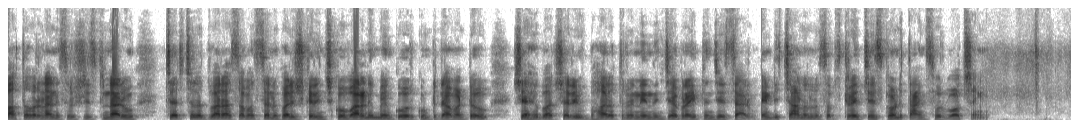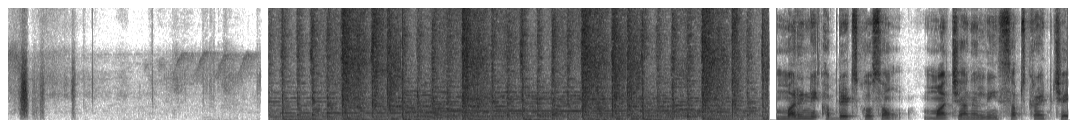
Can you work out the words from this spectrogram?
వాతావరణాన్ని సృష్టిస్తున్నారు. చర్చల ద్వారా సమస్యను పరిష్కరించుకోవాలని మేము కోరుకుంటున్నామంటూ షెహబాజ్ షరీఫ్ భారత్ను నిందించే ప్రయత్నం చేశారు. అండి ఛానల్ను సబ్స్క్రైబ్ చేసుకోండి. Thanks for watching. మరిన్ని అప్డేట్స్ కోసం మా ఛానల్ని సబ్స్క్రైబ్ చేయండి.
